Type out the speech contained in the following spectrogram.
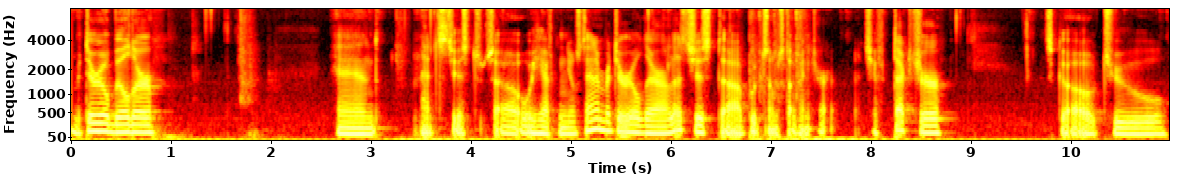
Material builder. And let's just, so we have the new standard material there. Let's just uh, put some stuff in here. Shift texture. Let's go to,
